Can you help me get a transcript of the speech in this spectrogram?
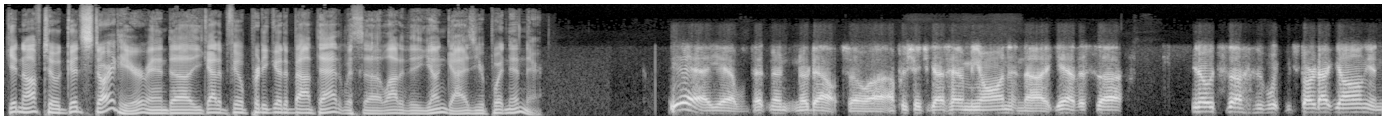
getting off to a good start here, and uh, you got to feel pretty good about that with uh, a lot of the young guys you're putting in there. Yeah, yeah, that, no, no doubt. So uh, I appreciate you guys having me on, and uh, yeah, this, you know, it's we start out young, and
